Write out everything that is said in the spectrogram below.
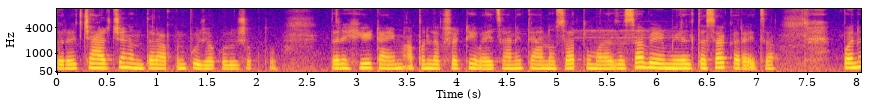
तर चारच्या नंतर आपण पूजा करू शकतो. तर हे टाईम आपण लक्षात ठेवायचा आणि त्यानुसार तुम्हाला जसा वेळ मिळेल तसा करायचा. पण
